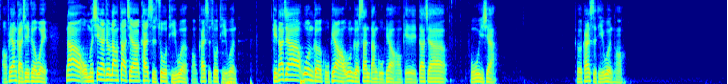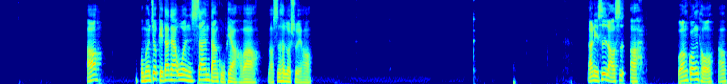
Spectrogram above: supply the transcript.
好，非常感谢各位。那我们现在就让大家开始做提问哦，开始做提问，给大家问个股票，问个三档股票哈，给大家服务一下，可开始提问哈。好，我们就给大家问三档股票，好不好？老师喝个水哈。啊，你是老师啊，王光头。好，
